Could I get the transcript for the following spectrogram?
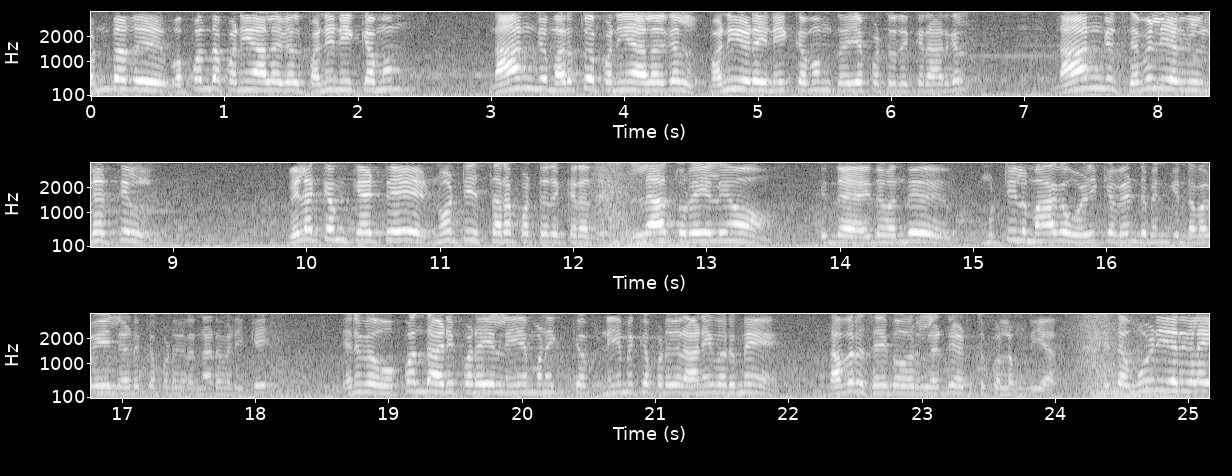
ஒன்பது ஒப்பந்த பணியாளர்கள் பணி நீக்கமும் நான்கு மருத்துவ பணியாளர்கள் பணியிடை நீக்கமும் செய்யப்பட்டிருக்கிறார்கள். நான்கு செவிலியர்களிடத்தில் விளக்கம் கேட்டு நோட்டீஸ் தரப்பட்டிருக்கிறது. எல்லா துறையிலையும் இந்த இது வந்து முற்றிலுமாக ஒழிக்க வேண்டும் என்கின்ற வகையில் எடுக்கப்படுகிற நடவடிக்கை. எனவே ஒப்பந்த அடிப்படையில் நியமனிக்க நியமிக்கப்படுகிற அனைவருமே தவறு செய்பவர்கள் என்று எடுத்துக்கொள்ள முடியாது. இந்த ஊழியர்களை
